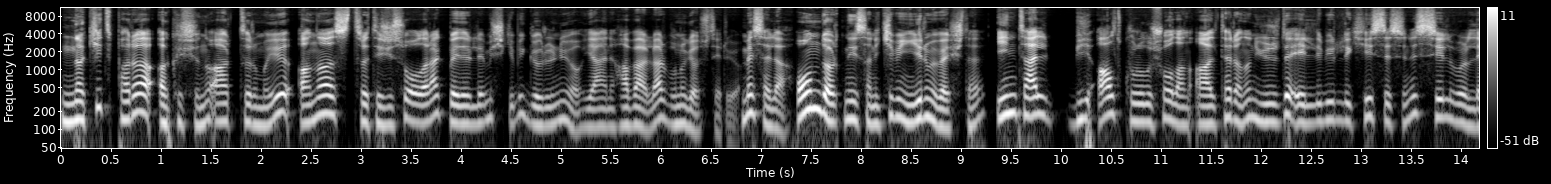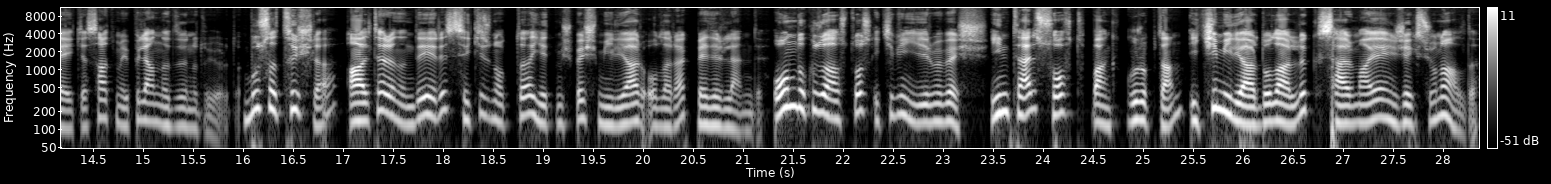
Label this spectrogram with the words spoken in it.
nakit para akışını arttırmayı ana stratejisi olarak belirlemiş gibi görünüyor. Yani haberler bunu gösteriyor. Mesela 14 Nisan 2025'te Intel bir alt kuruluşu olan Altera'nın %51'lik hissesini Silver Lake'e satmayı planladığını duyurdu. Bu satışla Altera'nın değeri 8.75 milyar olarak belirlendi. 19 Ağustos 2025 Intel Softbank Group'tan 2 milyar dolarlık sermaye enjeksiyonu aldı.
